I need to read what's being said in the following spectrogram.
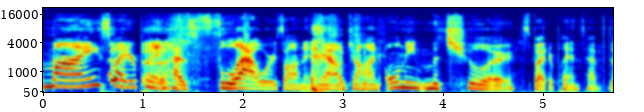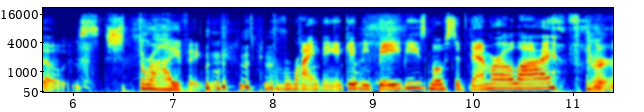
my spider plant has flowers on it now, John. Only mature spider plants have those. Thriving. Thriving. It gave me babies. Most of them are alive. Sure.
